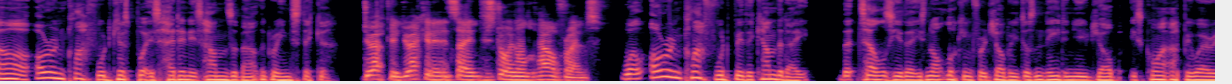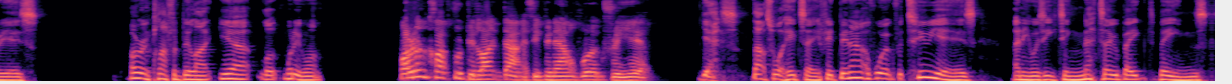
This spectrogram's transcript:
Oh, Oren Klaff would just put his head in his hands about the green sticker. Do you reckon? Do you reckon it'd say it destroyed all the power frames? Well, Oren Klaff would be the candidate that tells you that he's not looking for a job, he doesn't need a new job, he's quite happy where he is. Oren Klaff would be like, Yeah, look, what do you want? Oren Klaff would be like that if he'd been out of work for a year. Yes, that's what he'd say. If he'd been out of work for two years and he was eating netto baked beans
